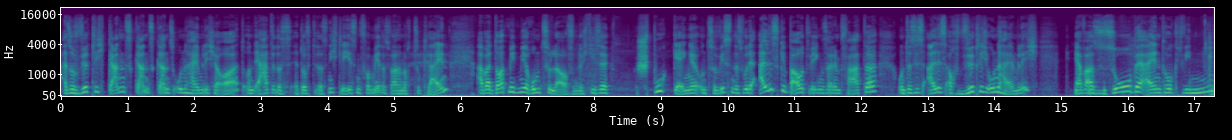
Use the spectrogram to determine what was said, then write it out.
also wirklich ganz, ganz, ganz unheimlicher Ort. Und er hatte das, er durfte das nicht lesen von mir, das war noch zu klein. Aber dort mit mir rumzulaufen, durch diese Spukgänge und zu wissen, das wurde alles gebaut wegen seinem Vater und das ist alles auch wirklich unheimlich. Er war so beeindruckt wie nie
